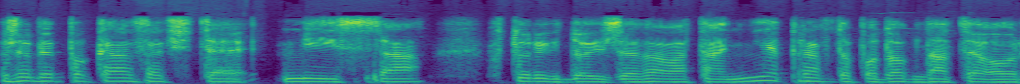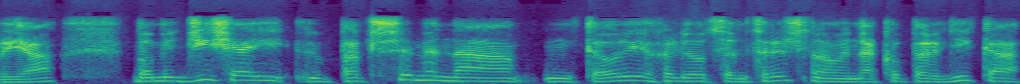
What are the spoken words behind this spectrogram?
żeby pokazać te miejsca, w których dojrzewała ta nieprawdopodobna teoria, bo my dzisiaj patrzymy na teorię heliocentryczną i na Kopernika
